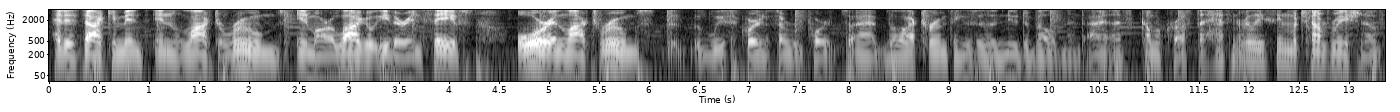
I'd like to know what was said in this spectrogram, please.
had his documents in locked rooms in Mar-a-Lago, either in safes or in locked rooms, at least according to some reports. The locked room things is a new development I, have come across, but haven't really seen much confirmation of.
